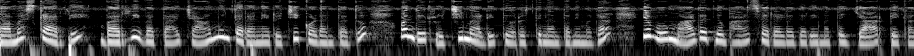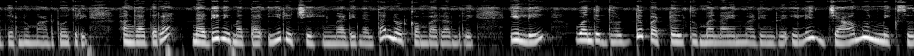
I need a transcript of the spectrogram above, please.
ನಮಸ್ಕಾರ ರೀ. ಬರ್ರಿ ಇವತ್ತ ಜಾಮೂನ್ ಥರನೇ ರುಚಿ ಕೊಡೋಂಥದ್ದು ಒಂದು ರುಚಿ ಮಾಡಿ ತೋರಿಸ್ತೀನಂತ ನಿಮಗೆ. ಇವು ಮಾಡೋದನ್ನು ಭಾಳ ಸರಳ ಅದ ರೀ ಮತ್ತು ಯಾರು ಬೇಕಾದ್ರೂ ಮಾಡ್ಬೋದು ರೀ. ಹಾಗಾದ್ರೆ ನಡೀರಿ ಮತ್ತು ಈ ರುಚಿ ಹಿಂಗೆ ಮಾಡೀನಂತ ನೋಡ್ಕೊಂಬರಮ್ರಿ ಇಲ್ಲಿ ಒಂದು ದೊಡ್ಡ ಬಟ್ಟಲು ತುಂಬ ನಾ ಏನು ಮಾಡೀನಿ ರೀ, ಇಲ್ಲಿ ಜಾಮೂನ್ ಮಿಕ್ಸು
